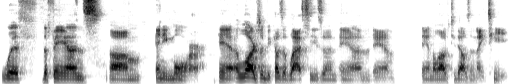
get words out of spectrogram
with the fans um, anymore, and largely because of last season and and and a lot of 2019.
